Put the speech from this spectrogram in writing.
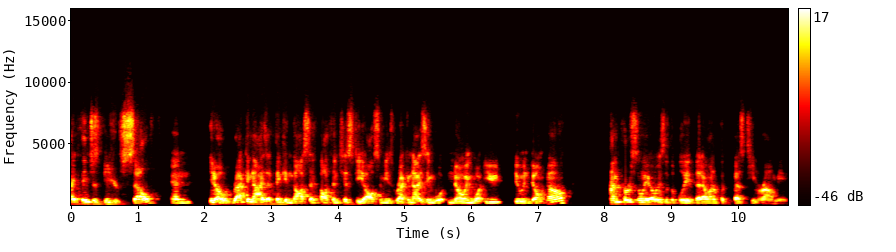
I think just be yourself and you know recognize. I think in the authenticity also means recognizing what, knowing what you do and don't know. I'm personally always of the belief that I want to put the best team around me.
